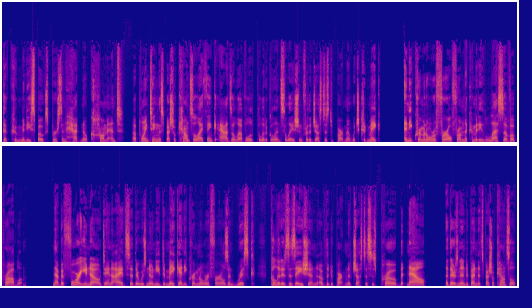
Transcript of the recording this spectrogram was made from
The committee spokesperson had no comment. Appointing the special counsel, I think, adds a level of political insulation for the Justice Department, which could make any criminal referral from the committee less of a problem. Now, before, you know, Dana, I had said there was no need to make any criminal referrals and risk politicization of the Department of Justice's probe. But now that there's an independent special counsel,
